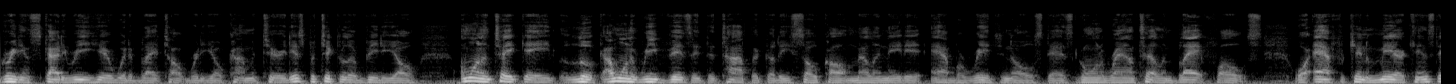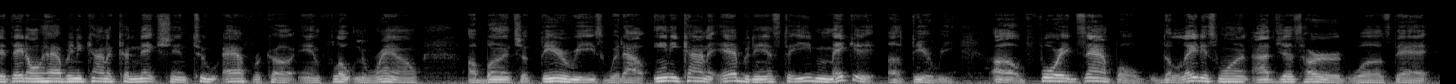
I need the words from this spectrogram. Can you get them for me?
Greetings, Scotty Reed here with a Black Talk Radio commentary. This particular video, I want to take a look. I want to revisit the topic of these so-called melanated aboriginals that's going around telling black folks or African Americans that they don't have any kind of connection to Africa and floating around a bunch of theories without any kind of evidence to even make it a theory. Uh, for example, the latest one I just heard was that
